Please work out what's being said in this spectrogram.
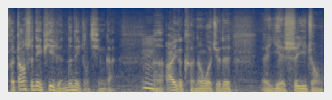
和当时那批人的那种情感，嗯，呃，二一个可能我觉得，呃，也是一种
